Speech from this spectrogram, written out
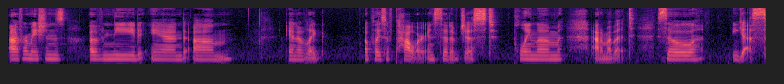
affirmations of need and um and of like a place of power instead of just pulling them out of my butt. So, yes,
